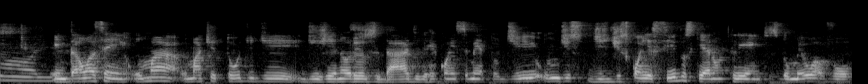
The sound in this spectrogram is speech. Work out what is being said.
Olha. Então, assim, uma, uma atitude de, de generosidade, de reconhecimento de um de, de desconhecidos que eram clientes do meu avô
